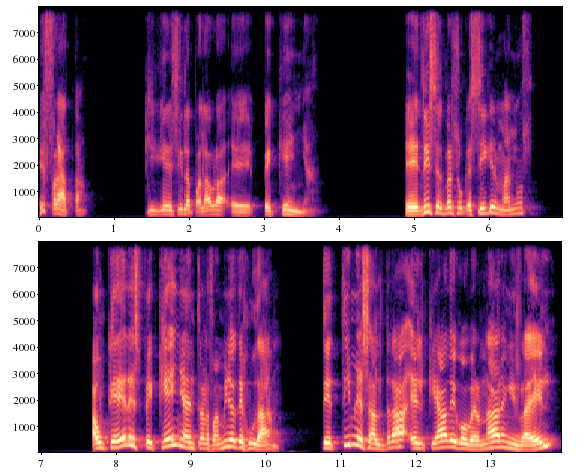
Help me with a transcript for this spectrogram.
Efrata, que quiere decir la palabra eh, pequeña. Eh, dice el verso que sigue, hermanos, aunque eres pequeña entre las familias de Judá, de ti me saldrá el que ha de gobernar en Israel,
